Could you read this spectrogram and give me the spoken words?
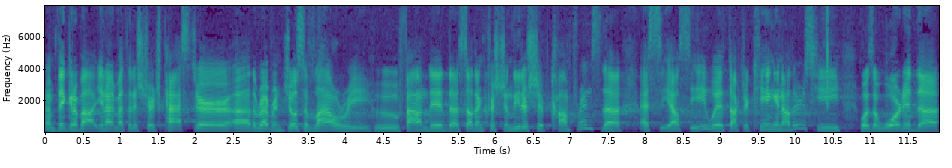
I'm thinking about United Methodist Church pastor, uh, the Reverend Joseph Lowery, who founded the Southern Christian Leadership Conference, the SCLC, with Dr. King and others. He was awarded the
